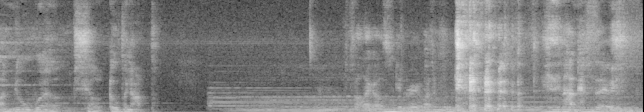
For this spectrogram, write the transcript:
A new world shall open up. Felt like I was getting ready to watch a movie. Not necessarily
